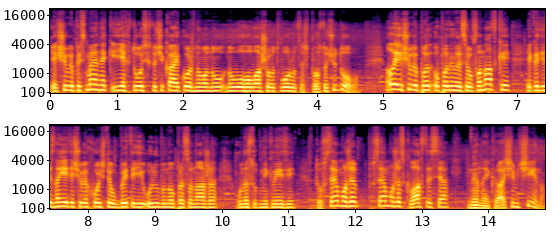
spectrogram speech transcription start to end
Якщо ви письменник і є хтось, хто чекає кожного нового вашого твору, це ж просто чудово. Але якщо ви опинилися у фанатки, яка дізнається, що ви хочете вбити її улюбленого персонажа у наступній книзі, то все може, все може скластися не найкращим чином.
